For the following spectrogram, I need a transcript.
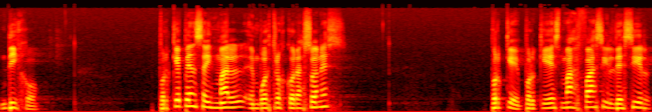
dijo, ¿por qué pensáis mal en vuestros corazones? ¿Por qué? Porque es más fácil decir,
